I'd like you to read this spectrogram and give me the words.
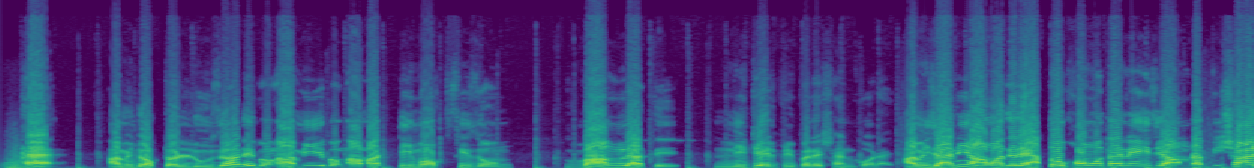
হ্যাঁ আমি ডক্টর লুজার এবং আমি এবং আমার টিম অক্সিজোম বাংলাতে নিটের প্রিপারেশন করাই। আমি জানি আমাদের এত ক্ষমতা নেই যে আমরা বিশাল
